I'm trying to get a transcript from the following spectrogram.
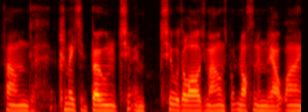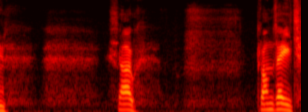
found cremated bone and two of the large mounds, but nothing in the outline. So, Bronze Age,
